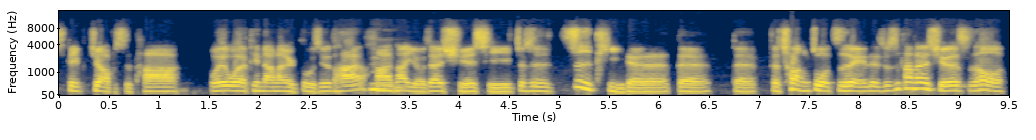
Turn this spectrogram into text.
Steve Jobs，他我有我有听到那个故事，就是他他他有在学习，就是字体的的的的创作之类的，就是他在学的时候，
